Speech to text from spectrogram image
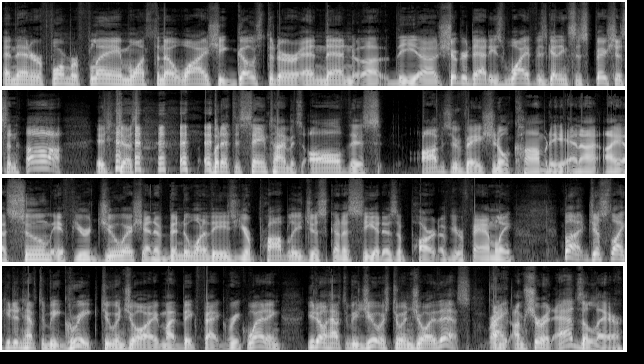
And then her former flame wants to know why she ghosted her. And then uh, the uh, sugar daddy's wife is getting suspicious. And ha! It's just, but at the same time, it's all this observational comedy. And I, I assume if you're Jewish and have been to one of these, you're probably just going to see it as a part of your family. But just like you didn't have to be Greek to enjoy my big fat Greek wedding, you don't have to be Jewish to enjoy this. Right. I'm, I'm sure it adds a layer,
